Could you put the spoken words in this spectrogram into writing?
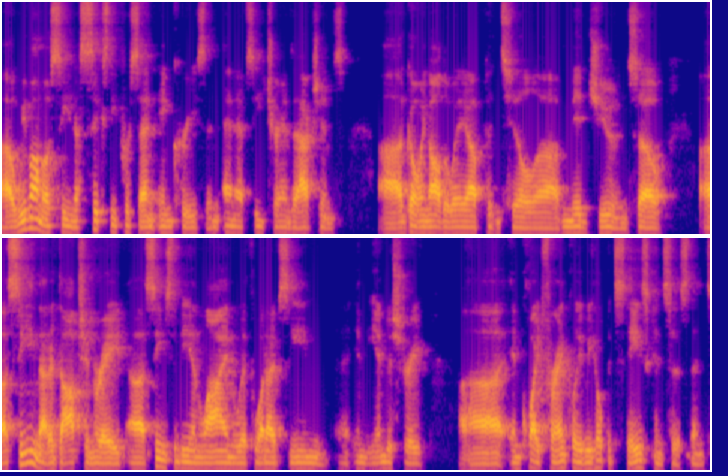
uh, we've almost seen a 60% increase in NFC transactions uh, going all the way up until uh, mid June. So, uh, seeing that adoption rate seems to be in line with what I've seen in the industry. And quite frankly, we hope it stays consistent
